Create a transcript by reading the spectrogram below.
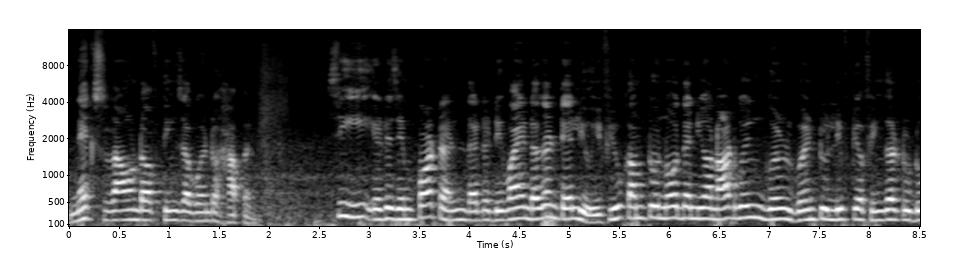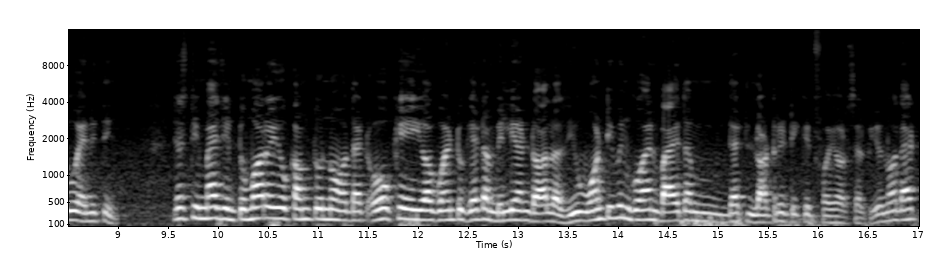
next round of things are going to happen. See, it is important that the divine doesn't tell you. If you come to know, then you are not going, going to lift your finger to do anything. Just imagine tomorrow you come to know that okay you are going to get a million dollars. You won't even go and buy them that lottery ticket for yourself. You know that?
